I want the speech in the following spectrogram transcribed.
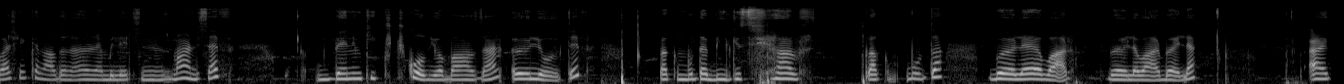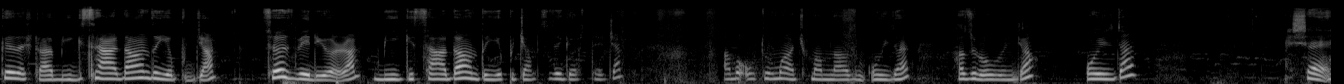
başka kanaldan öğrenebilirsiniz maalesef. Benimki küçük oluyor bazen. Öyle olur. Bakın burada bilgisayar bakın burada böyle var. Böyle var böyle. Arkadaşlar bilgisayardan da yapacağım. Söz veriyorum. Bilgisayardan da yapacağım. Size göstereceğim. Ama oturma açmam lazım o yüzden. Hazır olunca. O yüzden şey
